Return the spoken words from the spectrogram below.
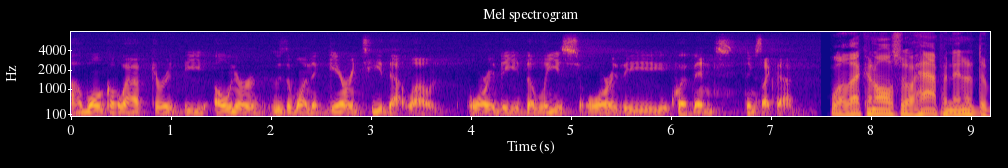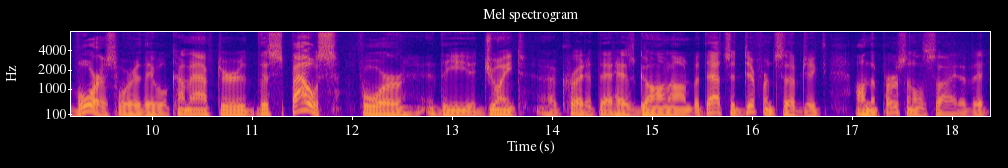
uh, won't go after the owner who's the one that guaranteed that loan or the, the lease or the equipment, things like that. Well, that can also happen in a divorce where they will come after the spouse for the joint uh, credit that has gone on. But that's a different subject on the personal side of it.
